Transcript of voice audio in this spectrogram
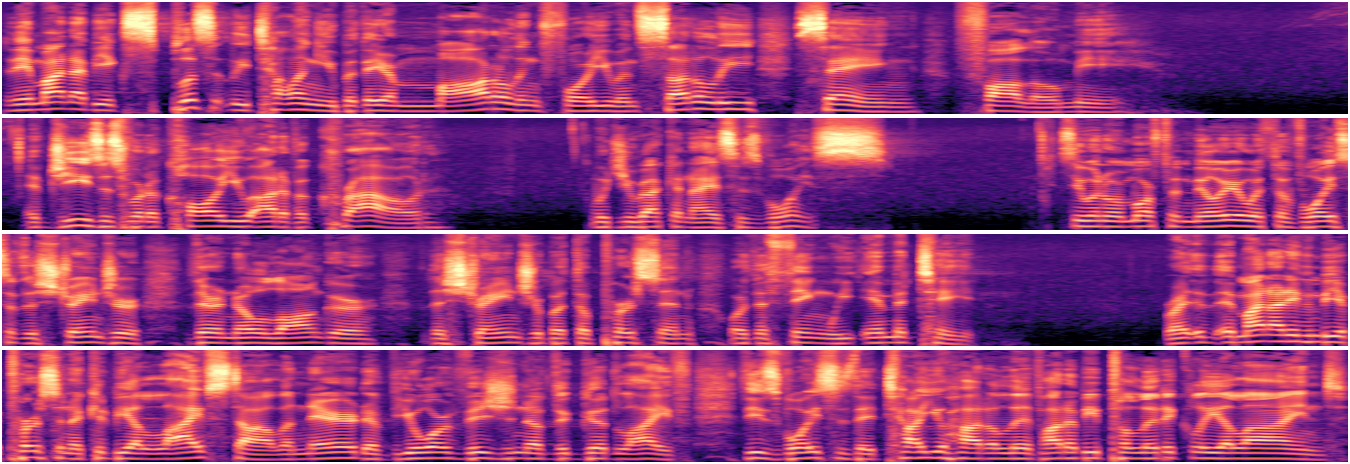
And they might not be explicitly telling you, but they are modeling for you and subtly saying, Follow me. If Jesus were to call you out of a crowd, would you recognize his voice? See, when we're more familiar with the voice of the stranger, they're no longer the stranger, but the person or the thing we imitate. Right? It might not even be a person, it could be a lifestyle, a narrative, your vision of the good life. These voices, they tell you how to live, how to be politically aligned,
